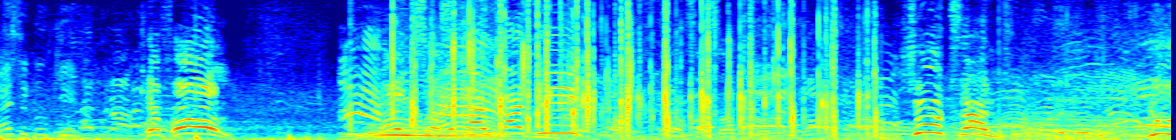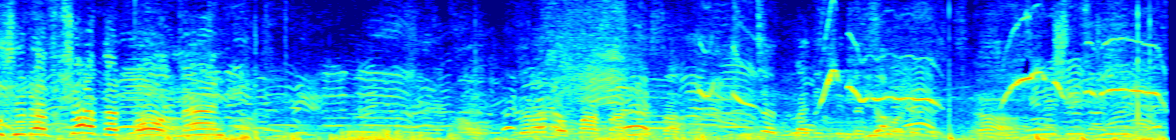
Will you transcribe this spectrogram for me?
Bicycle. Careful! Shoot, son! You should have shot that ball, man! There are no pass on son. Just let it in the two. Yeah. Vinicius Junior.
